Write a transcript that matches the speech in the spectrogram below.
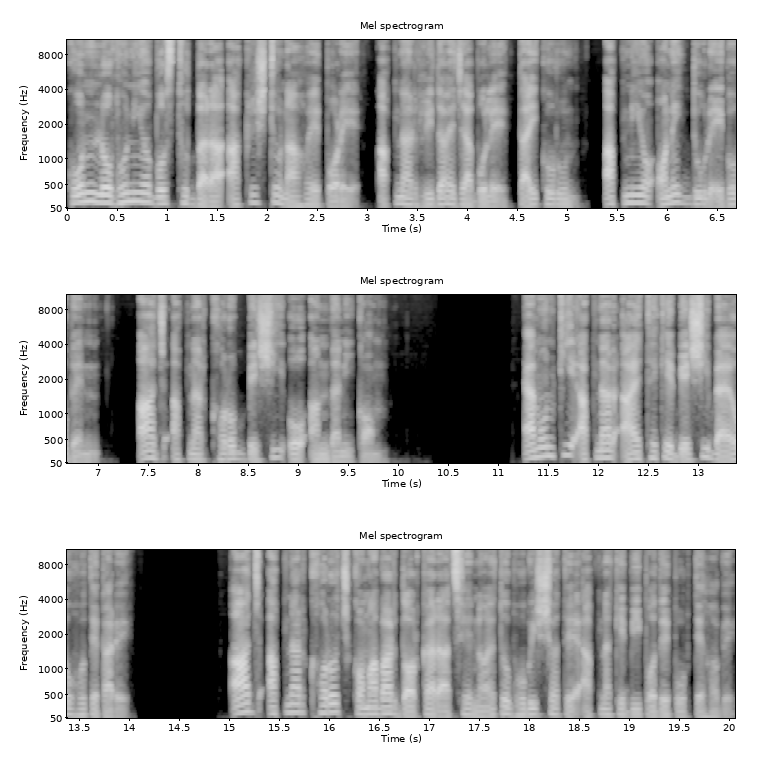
কোন লোভনীয় বস্তুর দ্বারা আকৃষ্ট না হয়ে পড়ে, আপনার হৃদয় যা বলে তাই করুন, আপনিও অনেক দূর এগোবেন, আজ আপনার খরব বেশি ও আমদানি কম। এমনকি আপনার আয় থেকে বেশি ব্যয়ও হতে পারে। আজ আপনার খরচ কমাবার দরকার আছে, নয়তো ভবিষ্যতে আপনাকে বিপদে পড়তে হবে।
